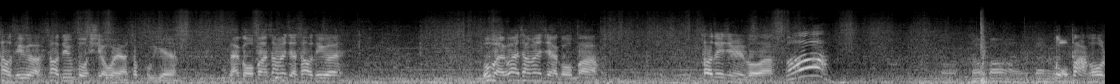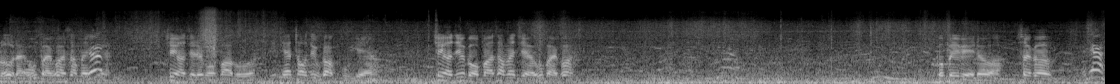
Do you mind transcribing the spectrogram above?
臭天啊，臭天无俗的啊，足贵啊。来五百上面吃臭天啊。五百块上面加五百，到底是咪无啊？啊！哦，包包好五百块落来，五百块上面加，最后一个五百无啊？你听套底有够贵的啊！最后一个五百上面加五百块，够买袂到啊？帅哥，来，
